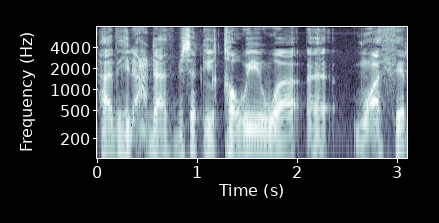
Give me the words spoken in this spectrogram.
هذه الأحداث بشكل قوي ومؤثر.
